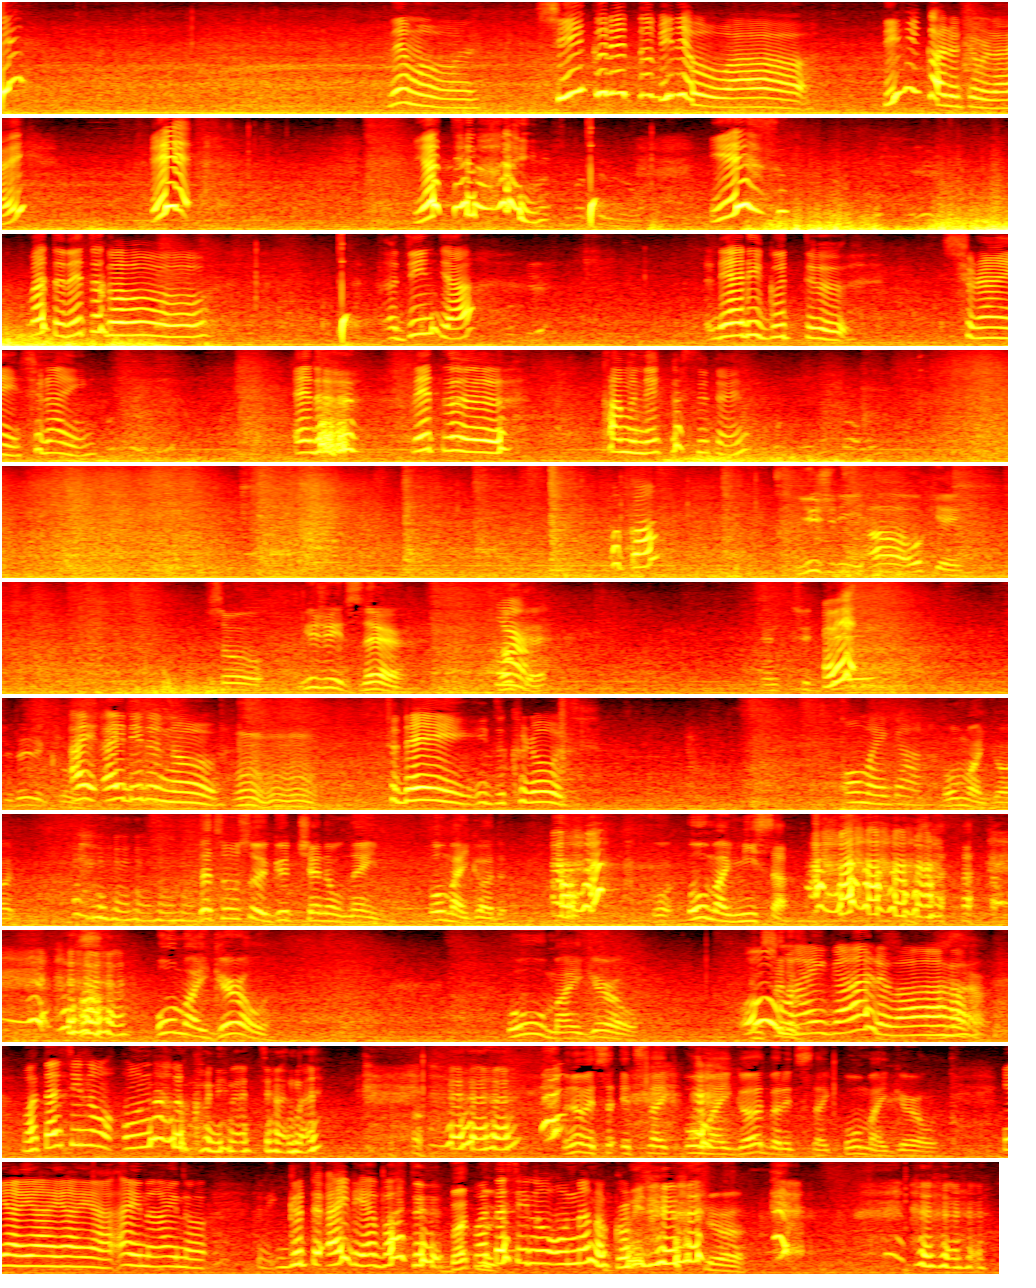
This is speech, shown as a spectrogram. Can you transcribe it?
ーでもシークレットビデオはディフィカルトライえ？やってない？イエス待ってレッツゴー神社？Really good to shrine shrine and uh, let's uh, come next time Koko? Usually, ah, okay. So, usually it's there. Yeah. Okay. And today, today they close. I, I didn't know. Mm, mm, mm. Today it's closed. Oh my god. Oh my god. That's also a good channel name. Oh my god. Or, oh my Misa. Ah, oh my girl. Oh my girl. オ Instead ー of- マイガールは私の女の子になっちゃわない No, it's it's like oh my god, but it's like oh my girl. いやいやいやいや、I know, I know. Good idea, but, But- 私の女の子みたいな。 Sure.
